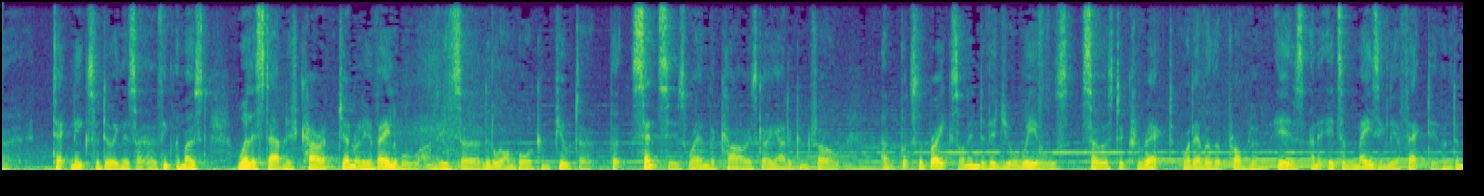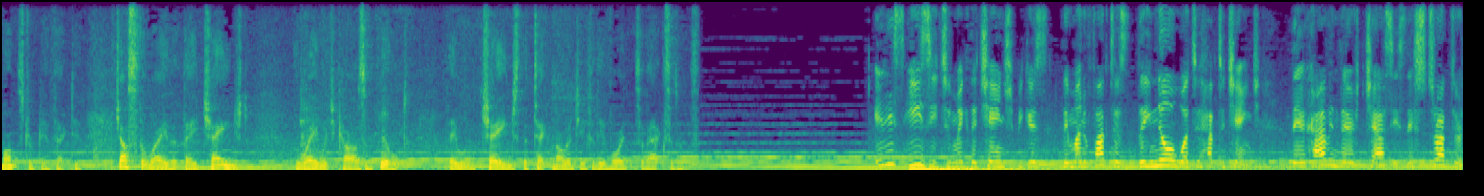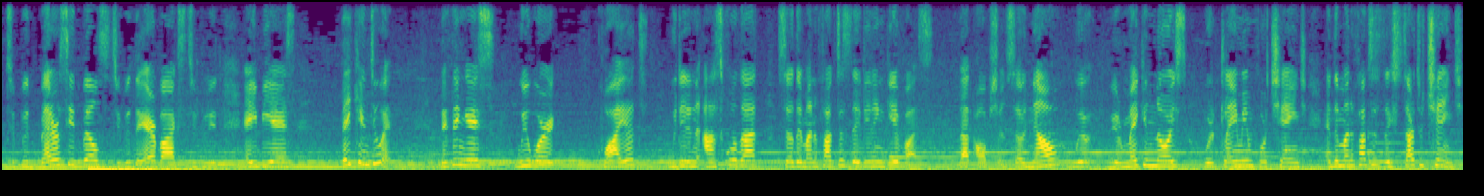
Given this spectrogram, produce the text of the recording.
techniques for doing this. I think the most well-established, current, generally available one is a little onboard computer that senses when the car is going out of control and puts the brakes on individual wheels so as to correct whatever the problem is. And it's amazingly effective and demonstrably effective. Just the way that they changed the way in which cars are built, they will change the technology for the avoidance of accidents. It is easy to make the change because the manufacturers, they know what to have to change. They have in their chassis the structure to put better seat belts, to put the airbags, to put ABS. They can do it. The thing is, we were quiet, we didn't ask for that, so the manufacturers, they didn't give us that option. So now we're, we're making noise, we're claiming for change, and the manufacturers, they start to change.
